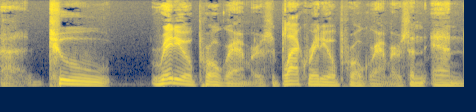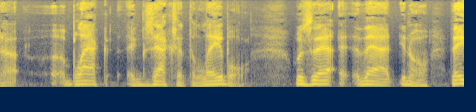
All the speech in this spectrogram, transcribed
uh, to radio programmers, black radio programmers, and, and uh, black execs at the label was that, that you know, they,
